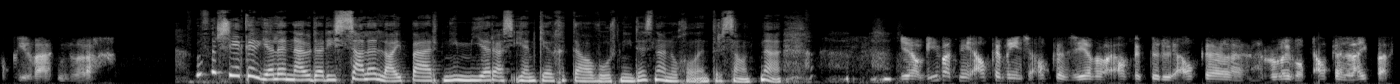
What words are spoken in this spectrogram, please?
papierwerk nodig. Verseker julle nou dat dieselfde luiperd nie meer as een keer getel word nie? Dis nou nogal interessant, né? Ja, wie wat nie elke mens, elke sewe, elke kudu, elke rooibok, elke luiperd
